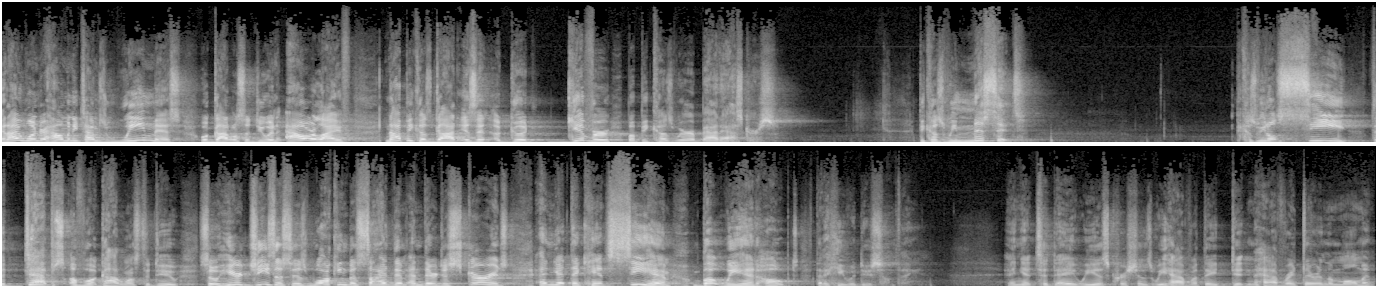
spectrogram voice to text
And I wonder how many times we miss what God wants to do in our life not because God isn't a good giver, but because we're bad askers. Because we miss it. Because we don't see the depths of what God wants to do. So here Jesus is walking beside them and they're discouraged, and yet they can't see him. But we had hoped that he would do something. And yet today, we as Christians, we have what they didn't have right there in the moment.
